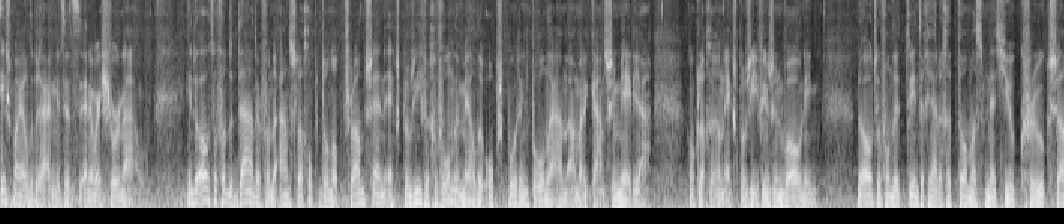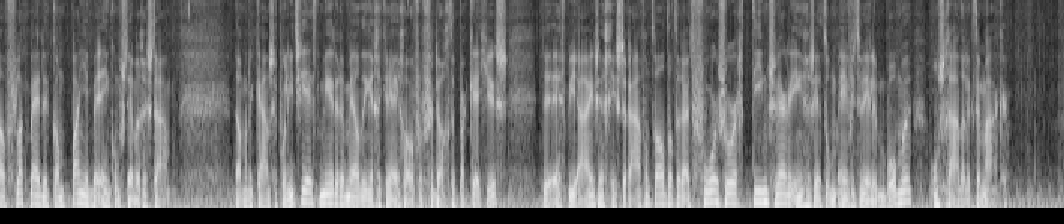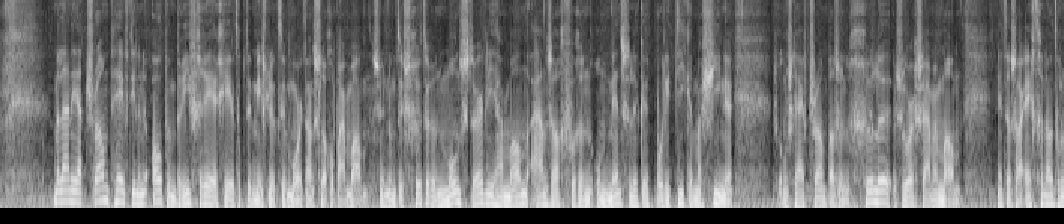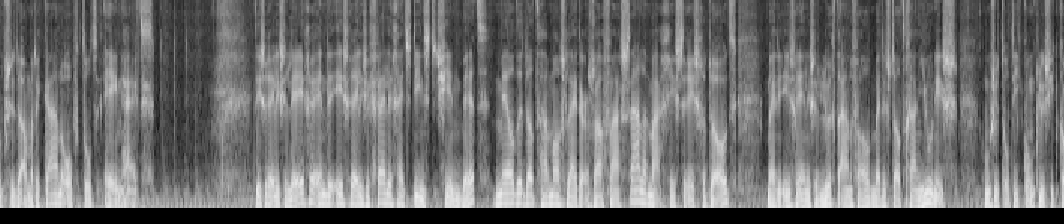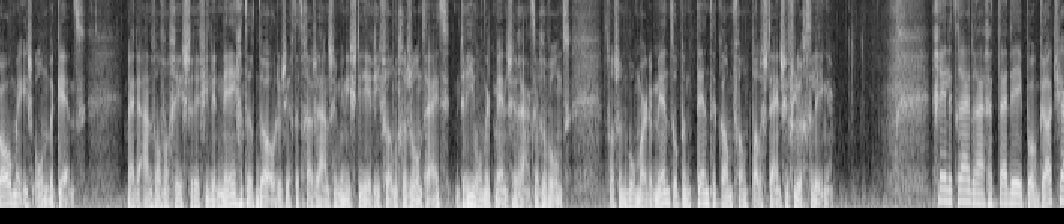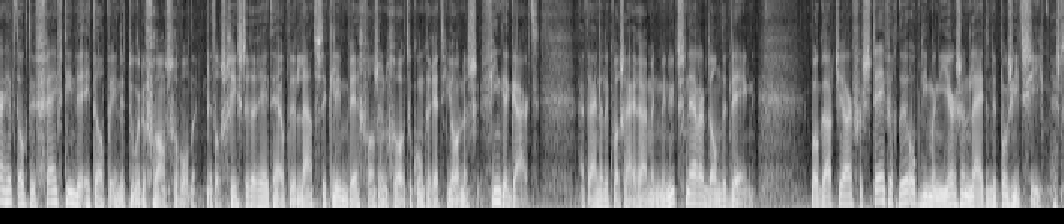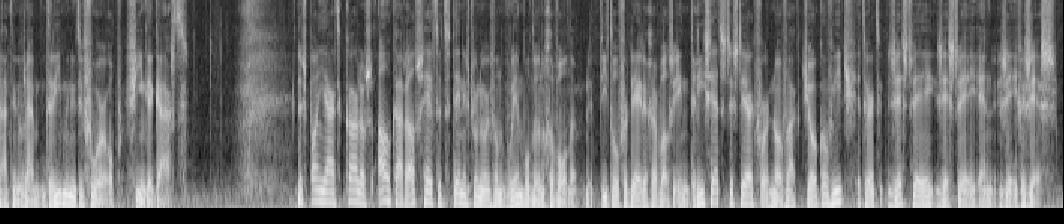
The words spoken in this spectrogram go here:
Ismaël de Bruin met het NOS Journaal. In de auto van de dader van de aanslag op Donald Trump zijn explosieven gevonden... melden opsporingsbronnen aan Amerikaanse media. Ook lag er een explosief in zijn woning. De auto van de 20-jarige Thomas Matthew Crook zou vlakbij de campagnebijeenkomst hebben gestaan. De Amerikaanse politie heeft meerdere meldingen gekregen over verdachte pakketjes. De FBI zei gisteravond al dat er uit voorzorg teams werden ingezet om eventuele bommen onschadelijk te maken. Melania Trump heeft in een open brief gereageerd op de mislukte moordaanslag op haar man. Ze noemt de schutter een monster die haar man aanzag voor een onmenselijke politieke machine. Ze omschrijft Trump als een gulle, zorgzame man. Net als haar echtgenoot roept ze de Amerikanen op tot eenheid. Het Israëlische leger en de Israëlische veiligheidsdienst Shin Bet melden dat Hamas-leider Rafa Salama gisteren is gedood bij de Israëlische luchtaanval bij de stad Gan Yunis. Hoe ze tot die conclusie komen is onbekend. Bij de aanval van gisteren vielen 90 doden, zegt het Gazaanse ministerie van Gezondheid. 300 mensen raakten gewond. Het was een bombardement op een tentenkamp van Palestijnse vluchtelingen. Gele truidrager Tadej Pogacar heeft ook de 15e etappe in de Tour de France gewonnen. Net als gisteren reed hij op de laatste klim weg van zijn grote concurrent Jonas Vingegaard. Uiteindelijk was hij ruim een minuut sneller dan de Deen. Pogacar verstevigde op die manier zijn leidende positie. Hij staat nu ruim drie minuten voor op Vingegaard. De Spanjaard Carlos Alcaraz heeft het tennistoernooi van Wimbledon gewonnen. De titelverdediger was in drie sets te sterk voor Novak Djokovic. Het werd 6-2, 6-2 en 7-6.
